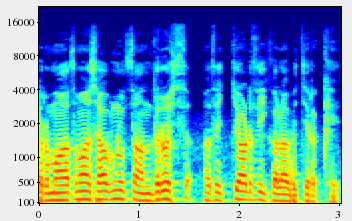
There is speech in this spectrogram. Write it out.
ਪਰਮਾਤਮਾ ਸਭ ਨੂੰ ਤੰਦਰੁਸਤ ਅਤੇ ਚੜ੍ਹਦੀ ਕਲਾ ਵਿੱਚ ਰੱਖੇ।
